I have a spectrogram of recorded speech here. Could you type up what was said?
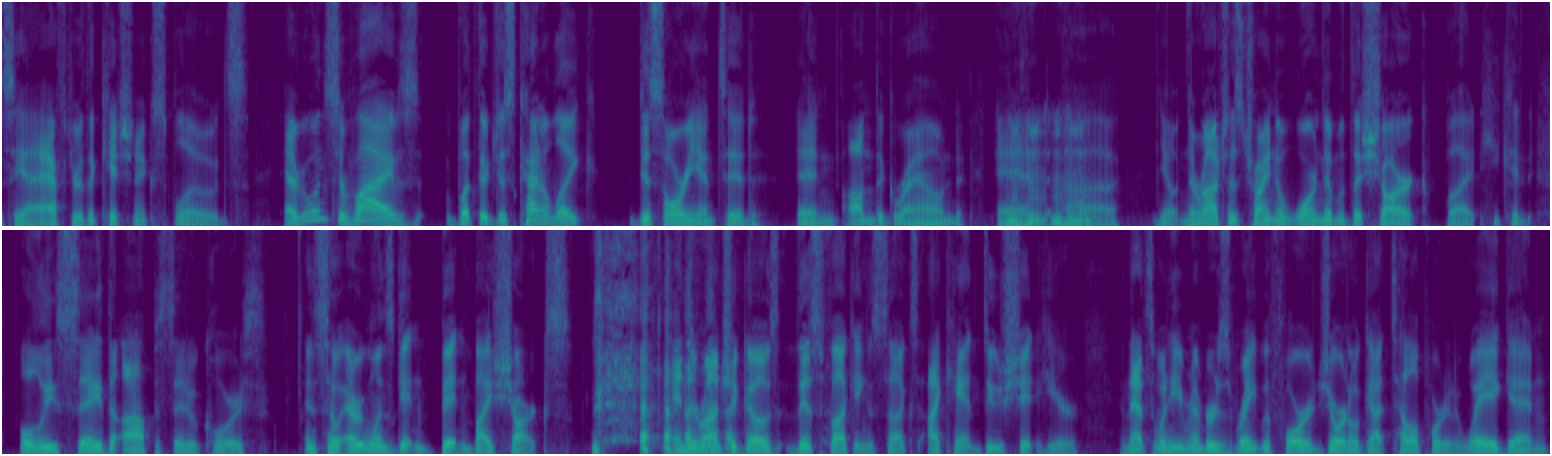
So yeah, after the kitchen explodes, everyone survives, but they're just kind of like disoriented and on the ground. And uh, you know, Narancia's trying to warn them of the shark, but he could only say the opposite, of course. And so everyone's getting bitten by sharks. and Narancia goes, "This fucking sucks. I can't do shit here." And that's what he remembers right before Giorno got teleported away again.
